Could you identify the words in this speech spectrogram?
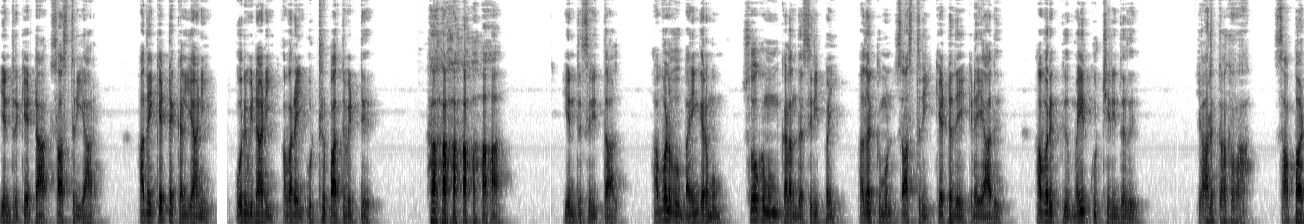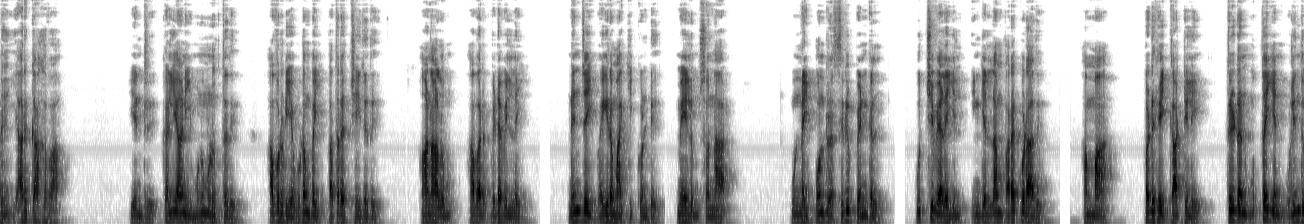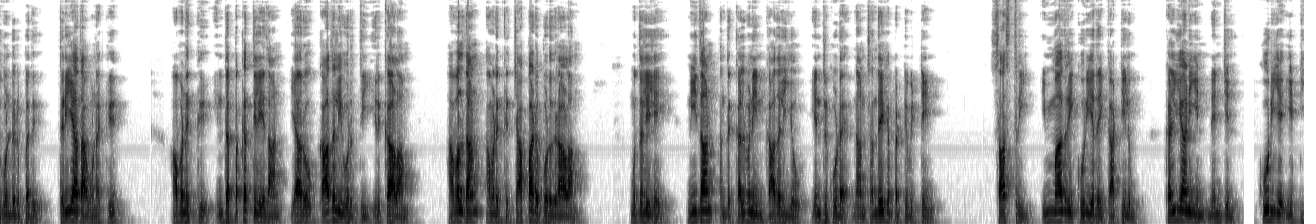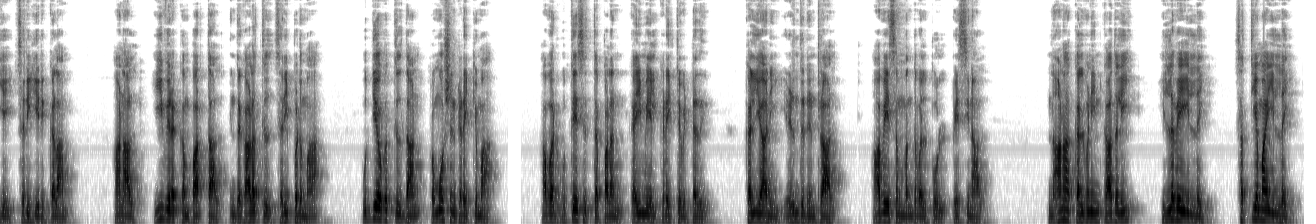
என்று கேட்டார் சாஸ்திரியார் அதை கேட்ட கல்யாணி ஒரு வினாடி அவரை உற்று பார்த்துவிட்டு ஹஹஹஹஹஹா என்று சிரித்தாள். அவ்வளவு பயங்கரமும் சோகமும் கலந்த சிரிப்பை அதற்கு முன் சாஸ்திரி கேட்டதே கிடையாது. அவருக்கு மயிர்கூச்செறிந்தது யாருக்காகவா? சாப்பாடு யாருக்காகவா? என்று கல்யாணி முணுமுணுத்தது. அவருடைய உடம்பை பதறச் செய்தது. ஆனாலும் அவர் விடவில்லை. நெஞ்சை வைரமாக்கிக் கொண்டு மேலும் சொன்னார் உன்னை போன்ற சிறு பெண்கள் உச்சி வேளையில் இங்கெல்லாம் வரக்கூடாது. அம்மா படுகை காட்டிலே திருடன் முத்தையன் ஒளிந்து கொண்டிருப்பது தெரியாதா உனக்கு? அவனுக்கு இந்த பக்கத்திலேதான் யாரோ காதலி ஒருத்தி இருக்காளாம். அவள்தான் அவனுக்கு சாப்பாடு போடுகிறாளாம். முதலிலே நீதான் அந்த கல்வனின் காதலியோ? என்று கூட நான் சந்தேகப்பட்டு விட்டேன் சாஸ்திரி இம்மாதிரி கூறியதைக் காட்டிலும் கல்யாணியின் நெஞ்சில் கூறிய ஈட்டியை செருகியிருக்கலாம். ஆனால் ஈவிரக்கம் பார்த்தால் இந்த காலத்தில் சரிப்படுமா? உத்தியோகத்தில்தான் ப்ரமோஷன் கிடைக்குமா? அவர் உத்தேசித்த பலன் கைமேல் கிடைத்துவிட்டது. கல்யாணி எழுந்து நின்றாள். ஆவேசம் வந்தவள் போல் பேசினாள். நானா கல்வனின் காதலி? இல்லவே இல்லை. சத்தியமாயில்லை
